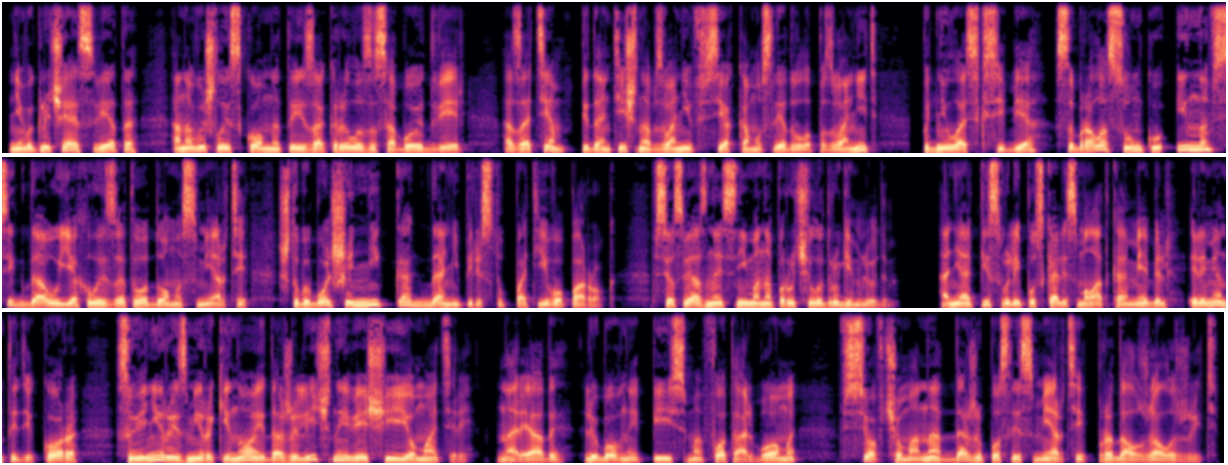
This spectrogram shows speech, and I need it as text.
Не выключая света, она вышла из комнаты и закрыла за собою дверь, а затем, педантично обзвонив всех, кому следовало позвонить, поднялась к себе, собрала сумку и навсегда уехала из этого дома смерти, чтобы больше никогда не переступать его порог. Все связанное с ним она поручила другим людям. Они описывали и пускали с молотка мебель, элементы декора, сувениры из мира кино и даже личные вещи ее матери, наряды, любовные письма, фотоальбомы, все, в чем она даже после смерти продолжала жить.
